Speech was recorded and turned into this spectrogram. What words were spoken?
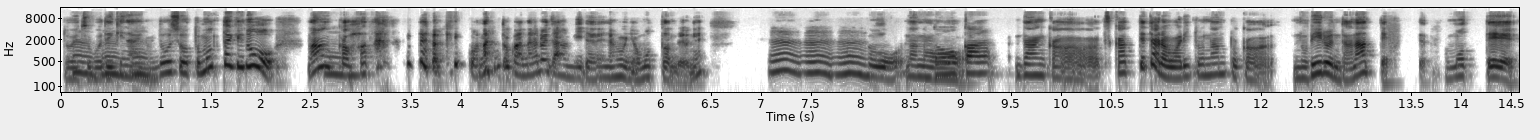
ドイツ語できないのにどうしようと思ったけど、なんかうん働いたら結構なんとかなるじゃんみたいな風に思ったんだよね。うんうんうん。そう、あの、同感。なんか使ってたら割となんとか伸びるんだなって思って、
